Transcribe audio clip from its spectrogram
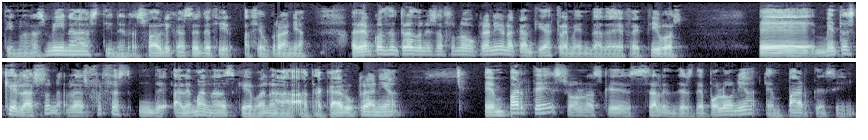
tienen las minas, tiene las fábricas, es decir, hacia Ucrania. Habían concentrado en esa zona de Ucrania una cantidad tremenda de efectivos. Eh, mientras que las, las fuerzas alemanas que van a atacar Ucrania, en parte son las que salen desde Polonia, en parte sí,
